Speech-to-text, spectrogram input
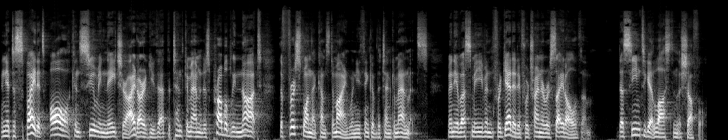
And yet, despite its all consuming nature, I'd argue that the Tenth Commandment is probably not the first one that comes to mind when you think of the Ten Commandments. Many of us may even forget it if we're trying to recite all of them. It does seem to get lost in the shuffle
